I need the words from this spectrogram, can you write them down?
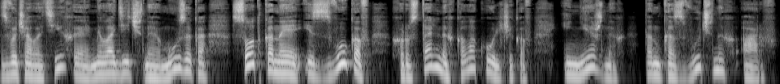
Звучала тихая, мелодичная музыка, сотканная из звуков хрустальных колокольчиков и нежных, тонкозвучных арф.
